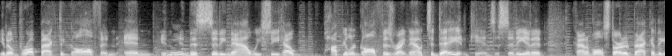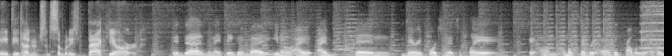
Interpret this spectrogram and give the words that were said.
you know brought back to golf. And and in, mm-hmm. in this city now, we see how popular golf is right now today in Kansas City, and it kind of all started back in the 1800s in somebody's backyard. It does, and I think of uh, you know I I've been very fortunate to play um, almost every I think probably every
